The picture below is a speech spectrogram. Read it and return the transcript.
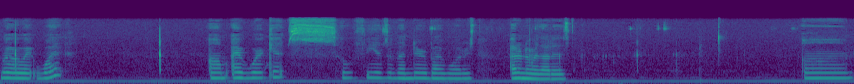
Wait, wait, wait, what? Um, I work at Sophia's a Vendor by Waters. I don't know where that is. Um,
